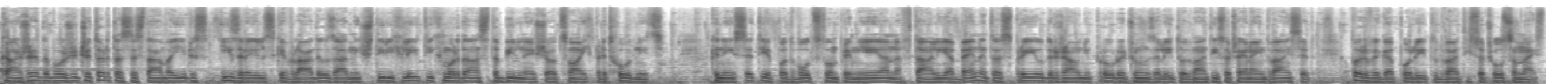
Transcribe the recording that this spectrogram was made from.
Kaže, da bo že četrta sestava izraelske vlade v zadnjih štirih letih morda stabilnejša od svojih predhodnic. Kneset je pod vodstvom premijeja Naftalija Beneta sprejel državni proračun za leto 2021, prvega po letu 2018.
